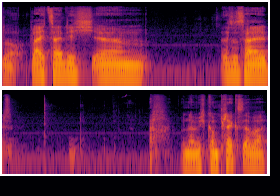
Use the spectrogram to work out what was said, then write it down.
So, gleichzeitig ähm, es ist halt unheimlich komplex, aber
